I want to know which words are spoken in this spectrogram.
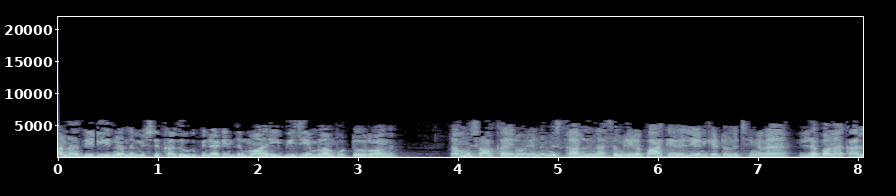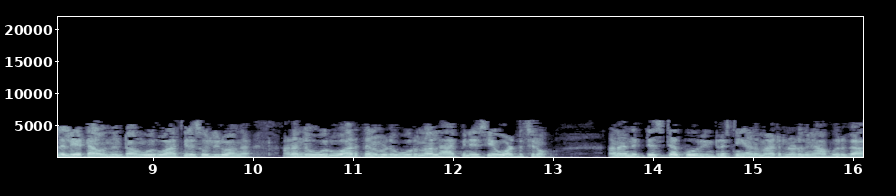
ஆனா திடீர்னு அந்த மிஸ் கதவுக்கு பின்னாடி இருந்து மாறி பிஜிஎம் எல்லாம் போட்டு வருவாங்க. நம்ம ஷாக் ஆயிரும் என்ன மிஸ் காலைல இருந்து அசம்பிளில பாக்கவே இல்லையான்னு கேட்டோம்னு வச்சுங்களேன் இல்லப்பா நான் காலைல லேட்டா வந்துட்டு அவங்க ஒரு வார்த்தையில சொல்லிடுவாங்க. ஆனா அந்த ஒரு வார்த்தை நம்மளோட ஒரு நாள் ஹாப்பினஸே உடச்சிரும். ஆனா இந்த டெஸ்ட் அப்போ ஒரு இன்ட்ரெஸ்டிங்கான மேட்டர் நடக்கும் ஞாபகம் இருக்கா?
